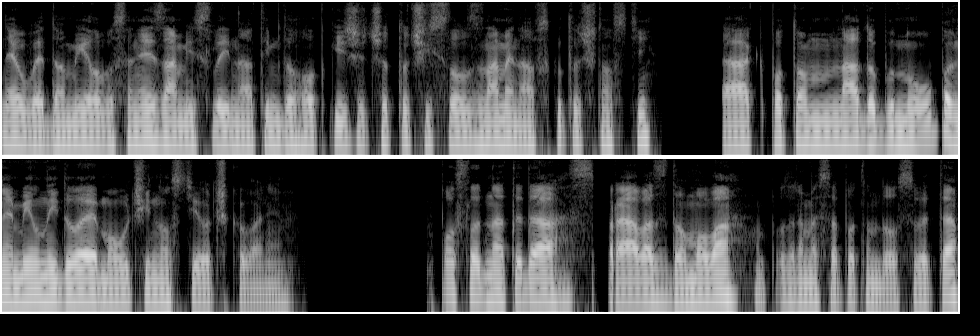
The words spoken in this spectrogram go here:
neuvedomí, lebo sa nezamyslí na tým do hĺbky, že čo to číslo znamená v skutočnosti, tak potom nádobudnú úplne milný dojem o účinnosti očkovania. Posledná teda správa z domova, pozrieme sa potom do sveta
